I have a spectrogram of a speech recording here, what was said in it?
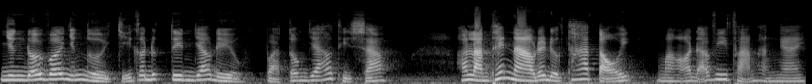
Nhưng đối với những người chỉ có đức tin giáo điều và tôn giáo thì sao? Họ làm thế nào để được tha tội mà họ đã vi phạm hàng ngày?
